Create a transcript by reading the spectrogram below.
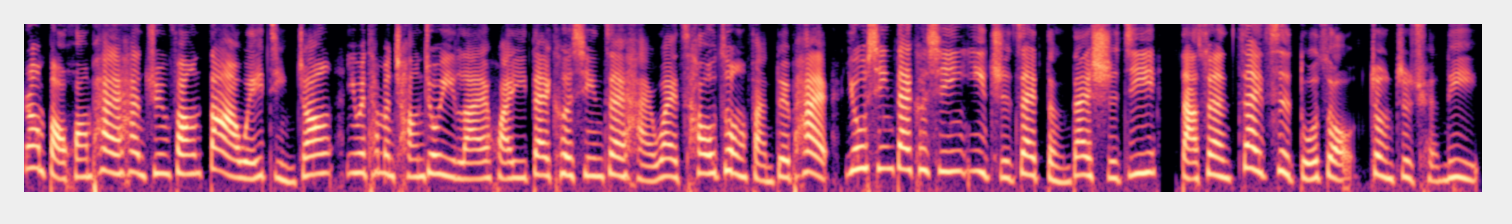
让保皇派和军方大为紧张，因为他们长久以来怀疑戴克辛在海外操纵反对派，忧心戴克辛一直在等待时机，打算再次夺走政治权力。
